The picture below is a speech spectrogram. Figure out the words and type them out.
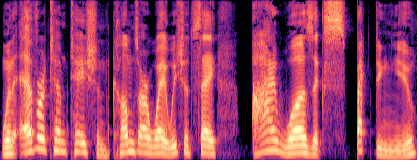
Whenever temptation comes our way, we should say, I was expecting you,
